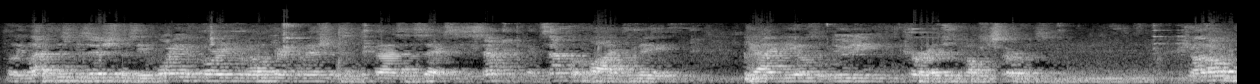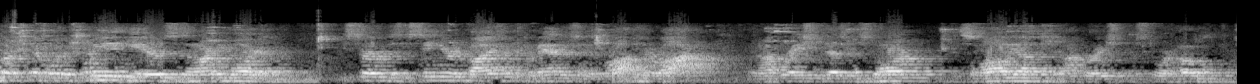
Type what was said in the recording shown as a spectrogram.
until he left his position as the appointing authority for military commissions in 2006. he exemplified to me the ideals of duty, courage, and public service. John Altenburg spent more than 28 years as an Army lawyer. He served as a senior advisor to commanders in Iraq, in Iraq in Operation Desert Storm, in Somalia, in Operation Restore Hope,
